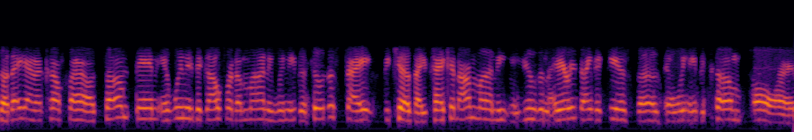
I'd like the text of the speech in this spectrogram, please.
so they got to cough out something, and we need to go for the money. We need to sue the state because they taking our money and using everything against us, and we need to come on.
